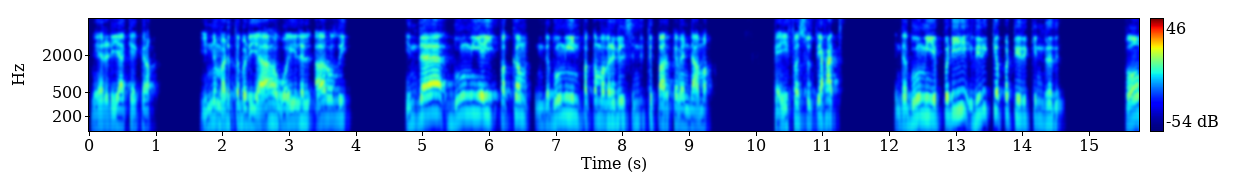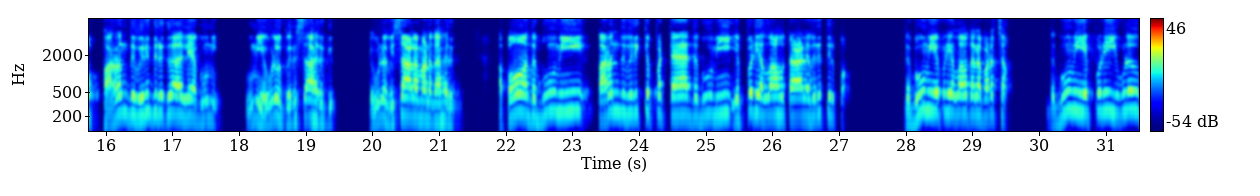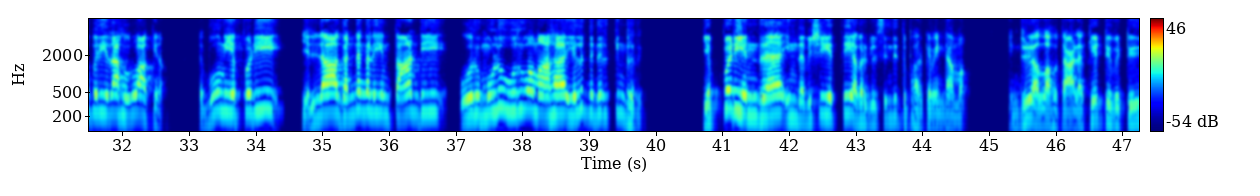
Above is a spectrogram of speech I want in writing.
நேரடியா கேட்கிறான். இன்னும் அடுத்தபடியாக ஒயிலல் அருளி இந்த பூமியை பக்கம் இந்த பூமியின் பக்கம் அவர்கள் சிந்தித்து பார்க்க வேண்டாமா? கைஃப சுத்திஹத். இந்த பூமி எப்படி விரிக்கப்பட்டிருக்கின்றது? இப்போ பறந்து விரிந்திருக்குதா இல்லையா பூமி? பூமி எவ்வளவு பெருசாக இருக்கு எவ்வளவு விசாலமானதாக இருக்கு. அப்போ அந்த பூமி பறந்து விரிக்கப்பட்ட அந்த பூமி எப்படி அல்லாஹு தால விரித்திருப்பான்? இந்த பூமி எப்படி அல்லாஹு தாலா படைச்சான்? இந்த பூமி எப்படி இவ்வளவு பெரியதாக உருவாக்கினான்? இந்த பூமி எப்படி எல்லா கண்டங்களையும் தாண்டி ஒரு முழு உருவமாக எழுந்து நிற்கின்றது? எப்படி என்ற இந்த விஷயத்தை அவர்கள் சிந்தித்து பார்க்க வேண்டாமா? என்று அல்லாஹு தாலா கேட்டுவிட்டு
